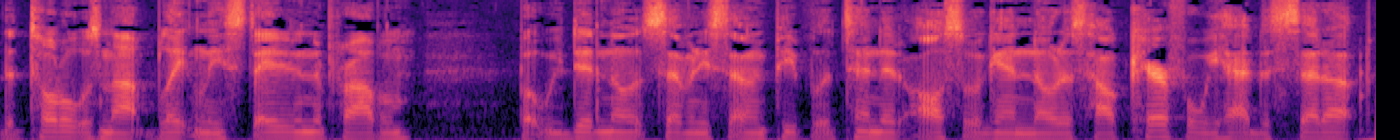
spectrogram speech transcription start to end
the total was not blatantly stated in the problem, but we did know that 77 people attended. Also, again, notice how careful we had to set up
